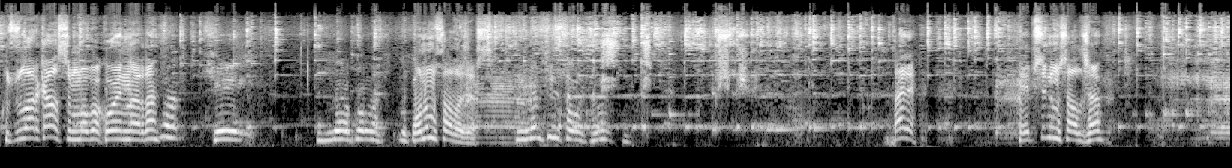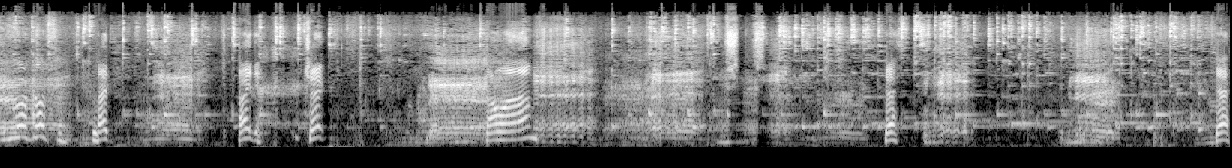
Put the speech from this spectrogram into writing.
Kuzular kalsın baba koyunlardan. Şey. Kuzular koymak. Onu mu salacağız? Hepsini savaşalım. Hadi. Hepsini mi salacaksın? Kuzular kalsın. Hadi. Haydi. Çek. Tamam. Gel. Gel.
